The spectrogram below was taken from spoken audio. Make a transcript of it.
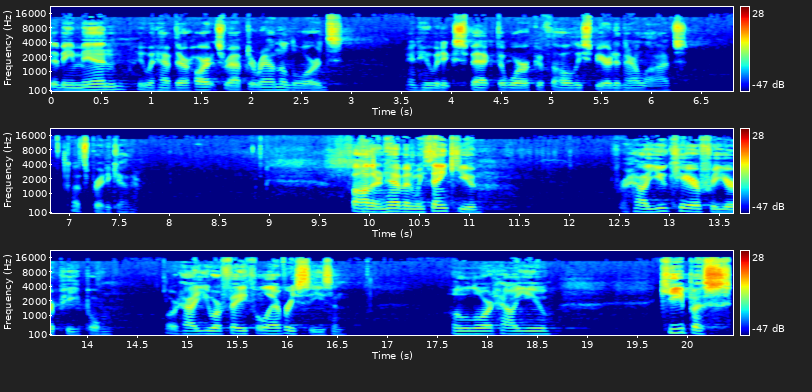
to be men who would have their hearts wrapped around the Lord's and who would expect the work of the Holy Spirit in their lives. Let's pray together. Father in heaven, we thank you for how you care for your people. Lord, how you are faithful every season. Oh, Lord, how you keep us,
